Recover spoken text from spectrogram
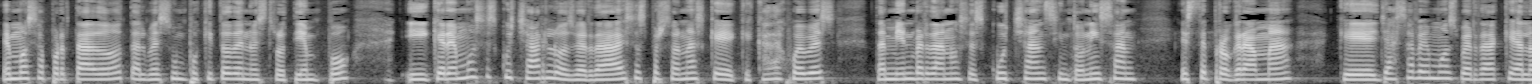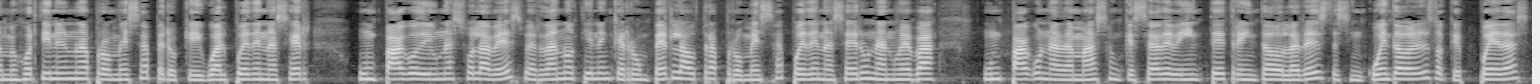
Hemos aportado tal vez un poquito de nuestro tiempo y queremos escucharlos, ¿verdad? Esas personas que, que cada jueves también, ¿verdad? Nos escuchan, sintonizan este programa que ya sabemos, ¿verdad? Que a lo mejor tienen una promesa, pero que igual pueden hacer un pago de una sola vez, ¿verdad? No tienen que romper la otra promesa, pueden hacer una nueva, un pago nada más, aunque sea de 20, 30 dólares, de 50 dólares, lo que puedas,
